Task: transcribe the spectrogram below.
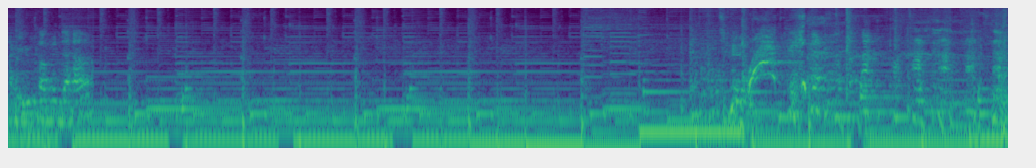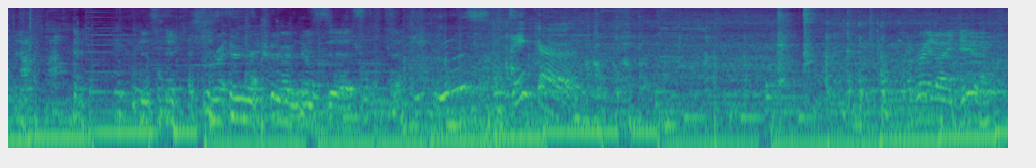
Are you coming down? What? couldn't resist. You stinker. A great idea.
